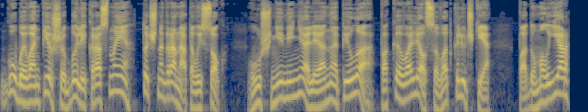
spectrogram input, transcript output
Губы вампирши были красные, точно гранатовый сок. «Уж не меня ли она пила, пока валялся в отключке?» — подумал Яр,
